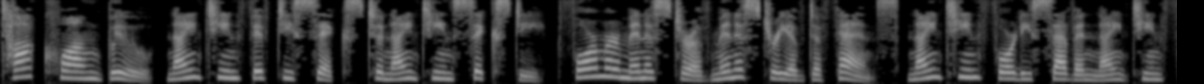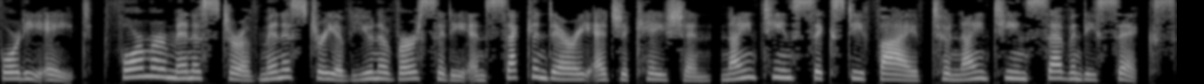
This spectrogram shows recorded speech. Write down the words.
Ta Quang Buu, 1956 to 1960, former Minister of Ministry of Defense, 1947-1948, former Minister of Ministry of University and Secondary Education, 1965 to 1976.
